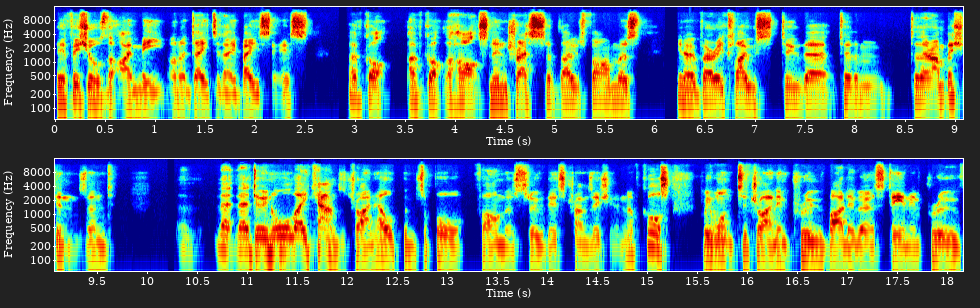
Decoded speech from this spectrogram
the officials that I meet on a day to day basis have got I've got the hearts and interests of those farmers, you know, very close to their to them to their ambitions, and they're, doing all they can to try and help and support farmers through this transition. And of course, we want to try and improve biodiversity and improve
